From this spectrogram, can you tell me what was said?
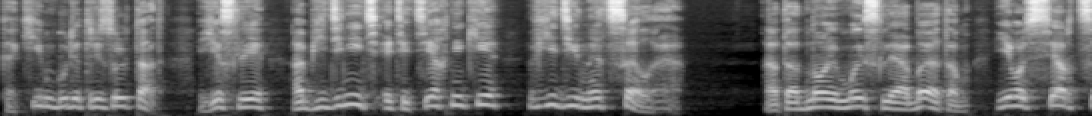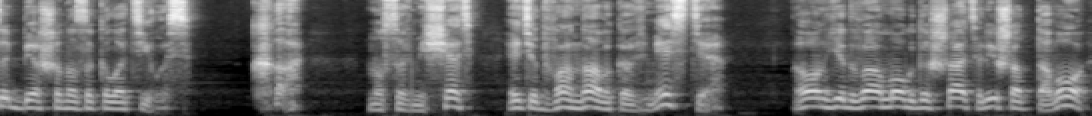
Каким будет результат, если объединить эти техники в единое целое? От одной мысли об этом его сердце бешено заколотилось. Ка! Но совмещать эти два навыка вместе... Он едва мог дышать лишь от того,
